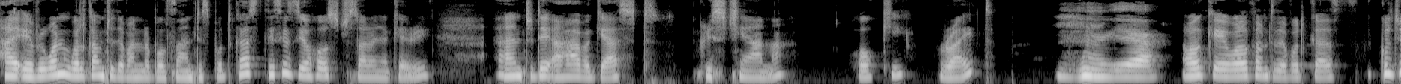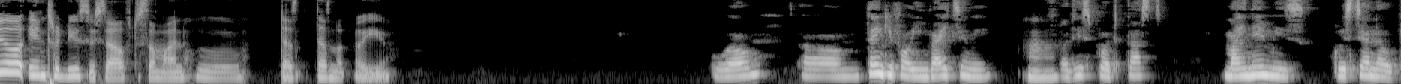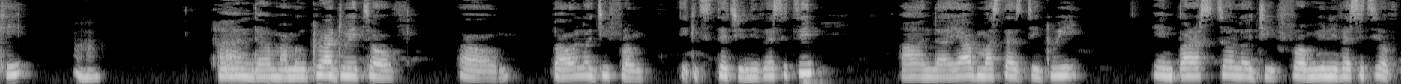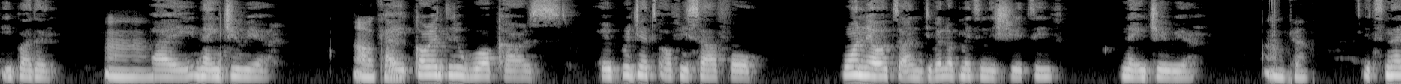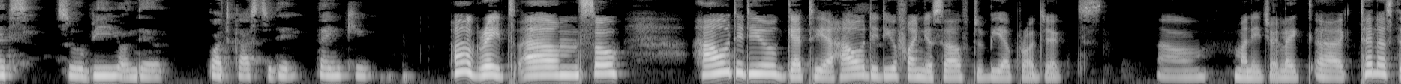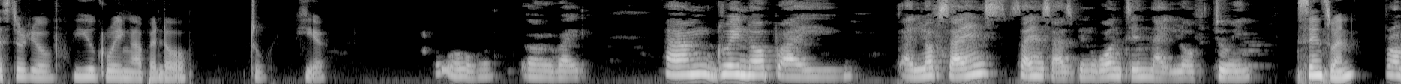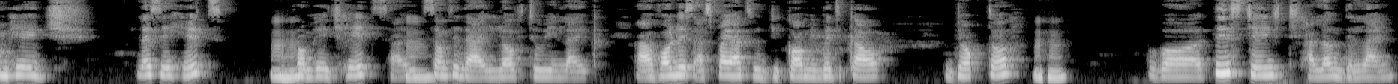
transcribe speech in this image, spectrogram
Hi everyone, welcome to the Vulnerable Scientist podcast. This is your host Sarah Nyakeri, and today I have a guest, Christianah Oki, right? yeah. Okay, welcome to the podcast. Could you introduce yourself to someone who does does not know you? Well, um, thank you for inviting me Mhm, for this podcast. My name is Christianah Oki, mhm. And um, I'm a graduate of um, biology from Ekiti State University, and I have master's degree in parasitology from University of Ibadan, Mhm. I, Nigeria. Okay. I currently work as a project officer for One Health and Development Initiative, Nigeria. Okay. It's nice to be on the podcast today. Thank you. Oh, great. Um, so how did you get here? How did you find yourself to be a project um, manager? Like, uh, tell us the story of you growing up and all to here. Oh, all right. Um, growing up, I I love science. Science has been one thing I love doing Since when? from age, let's say eight. Mhm. from age eight. I- Mm. It's something that I love doing. Like I've always aspired to become a medical doctor, Mhm. but things changed along the line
